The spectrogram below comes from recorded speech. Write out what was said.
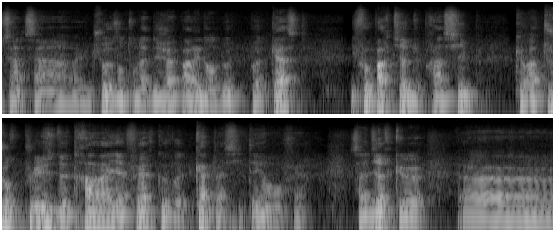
c'est un- c'est un- une chose dont on a déjà parlé dans d'autres podcasts, il faut partir du principe qu'il y aura toujours plus de travail à faire que votre capacité à en faire. C'est-à-dire que euh,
